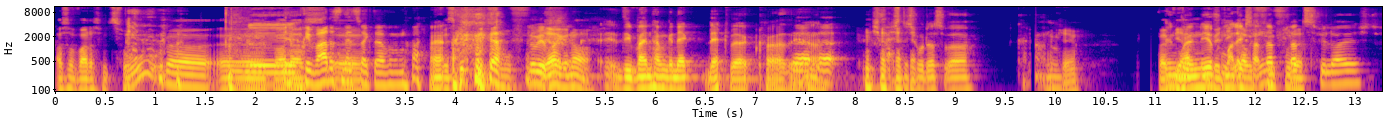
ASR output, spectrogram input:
Achso, war das im Zoo? Oder äh, Nee, war ein das, privates äh, Netzwerk davon gemacht. ja. Es gibt nicht so Ja, genau. Die beiden haben genetworked quasi. Ja, Ja, Ich weiß nicht, wo das war. Keine Ahnung. Okay. Weil Irgendwo in der Nähe vom Alexanderplatz vielleicht.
